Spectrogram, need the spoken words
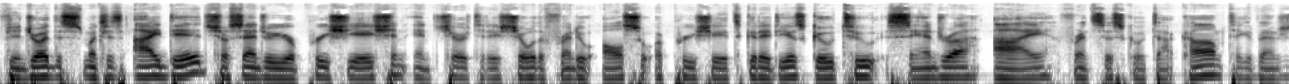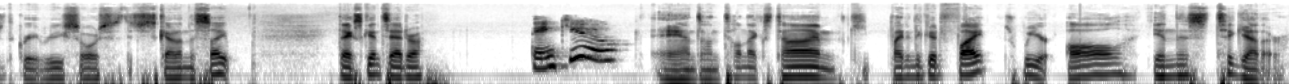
If you enjoyed this as much as I did, show Sandra your appreciation and share today's show with a friend who also appreciates good ideas. Go to sandraifrancisco.com. Take advantage of the great resources that she's got on the site. Thanks again, Sandra. Thank you. And until next time, keep fighting the good fight. We are all in this together.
